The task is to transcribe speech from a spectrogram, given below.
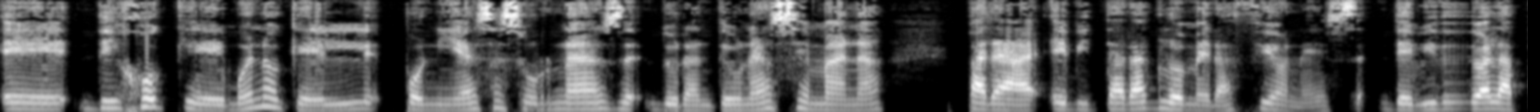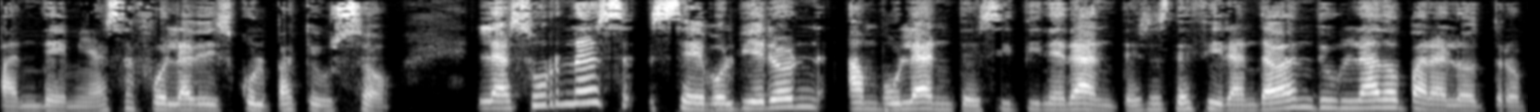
eh, dijo que, bueno, que él ponía esas urnas durante una semana para evitar aglomeraciones debido a la pandemia. Esa fue la disculpa que usó. Las urnas se volvieron ambulantes, itinerantes, es decir, andaban de un lado para el otro.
